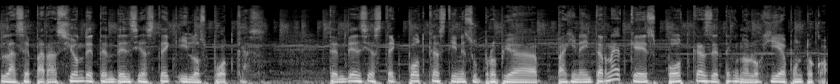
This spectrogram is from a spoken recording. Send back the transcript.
la separación de Tendencias Tech y los podcasts. Tendencias Tech Podcast tiene su propia página internet que es podcastdetecnología.com.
